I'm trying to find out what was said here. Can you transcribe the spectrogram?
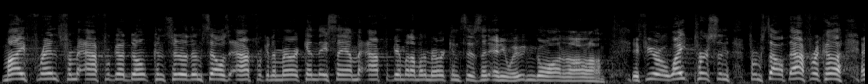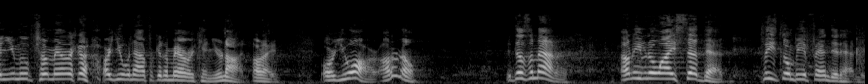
My friends from Africa don't consider themselves African American. They say I'm African, but I'm an American citizen. Anyway, we can go on and on and on. If you're a white person from South Africa and you move to America, are you an African American? You're not. All right. Or you are. I don't know. It doesn't matter. I don't even know why I said that. Please don't be offended at me.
